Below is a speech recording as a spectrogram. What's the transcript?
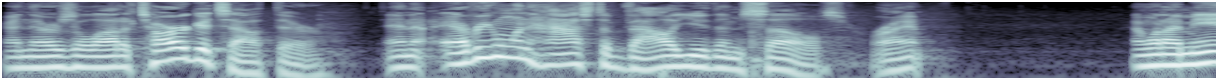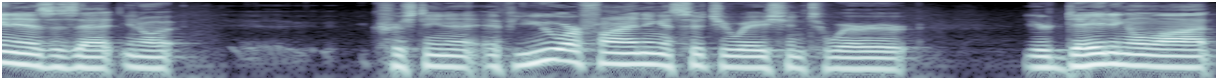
and there's a lot of targets out there and everyone has to value themselves right? And what i mean is is that you know christina if you are finding a situation to where you're dating a lot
